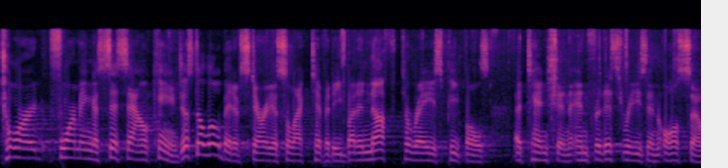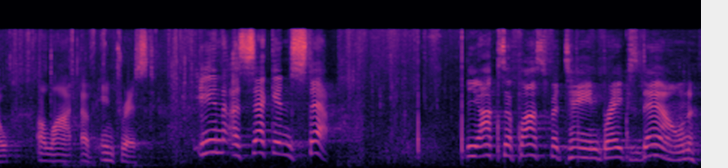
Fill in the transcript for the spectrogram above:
toward forming a cis alkene. Just a little bit of stereoselectivity, but enough to raise people's attention, and for this reason also a lot of interest. In a second step, the oxaphosphetane breaks down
